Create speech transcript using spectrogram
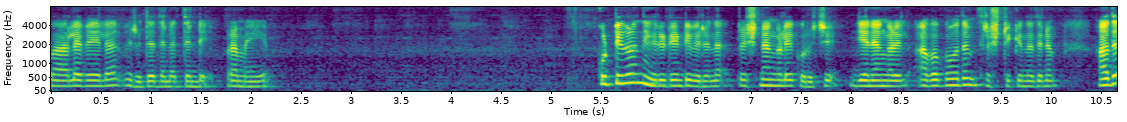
ബാലവേല വിരുദ്ധ ദിനത്തിന്റെ പ്രമേയം. കുട്ടികൾ നേരിടേണ്ടി വരുന്ന പ്രശ്നങ്ങളെക്കുറിച്ച് ജനങ്ങളിൽ അവബോധം സൃഷ്ടിക്കുന്നതിനും അത്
